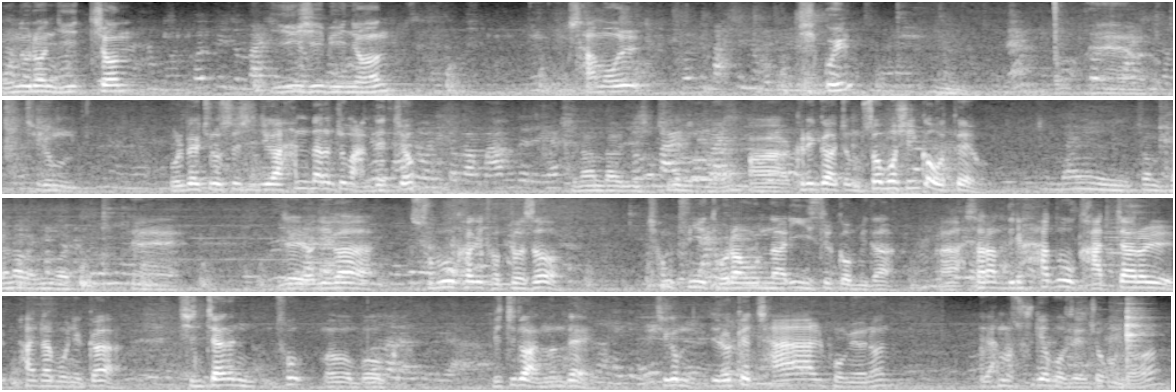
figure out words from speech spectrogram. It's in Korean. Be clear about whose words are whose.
Speaker 1: 오늘은 2022년 3월 19일. 네, 지금 올백주로 쓰신 지가 한 달은 좀 안 됐죠?
Speaker 2: 지난달 27일부터
Speaker 1: 아, 그러니까 좀 써보시니까 어때요?
Speaker 2: 많이 좀 변화가 있는 것 같아요.
Speaker 1: 네. 이제 여기가 수북하게 덮여서 청춘이 돌아오는 날이 있을 겁니다. 아, 사람들이 하도 가짜를 하다 보니까 진짜는 소, 어, 뭐 믿지도 않는데 지금 이렇게 잘 보면은 한번 숙여 보세요 조금 더.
